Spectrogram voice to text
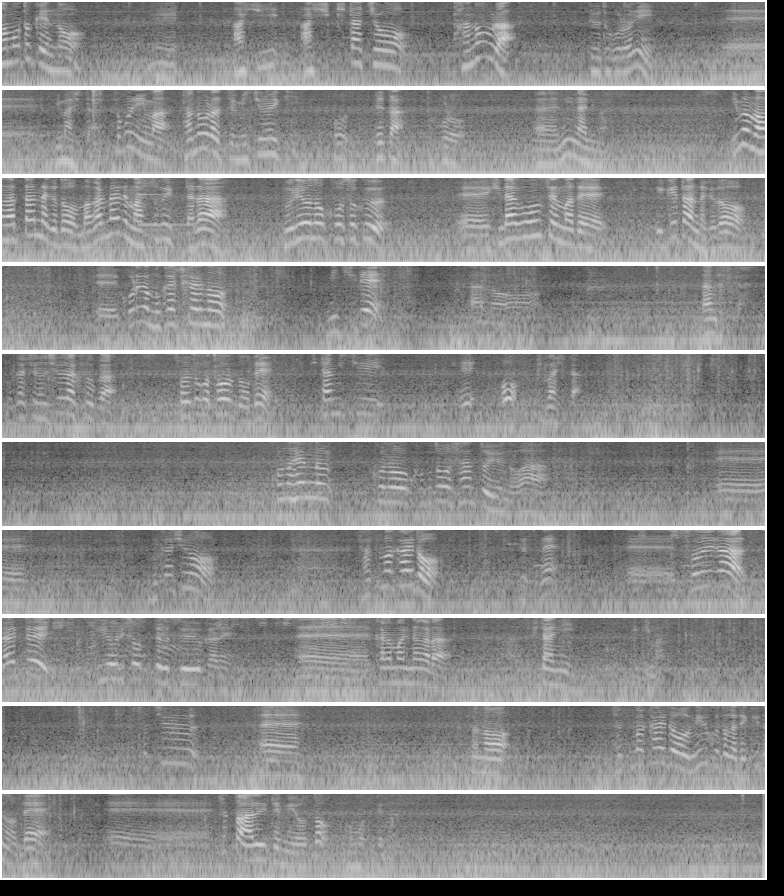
熊本県の、えー、足足北町田野浦というところに、えー、いました。そこに今田野浦という道の駅を出たところ、えー、になります。今曲がったんだけど曲がらないでまっすぐ行ったら無料の高速、えー、日名温泉まで行けたんだけど、えー、これが昔からの道で昔の集落とか。そういうとこ通るので下道へを来ました。この辺のこの国道3というのは、えー昔のえー薩摩街道ですね、えーそれが大体寄り添ってるというかね、えー絡まりながらあ北に行きます途中、えーその薩摩街道を見ることができるので、えーちょっと歩いてみようと思ってます、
